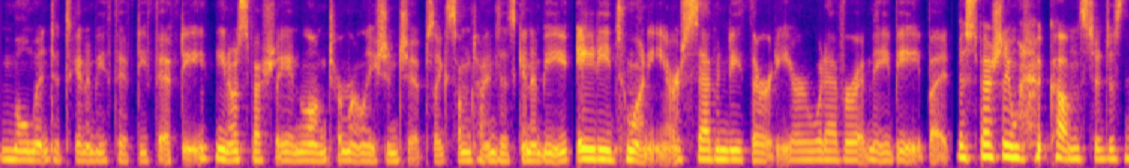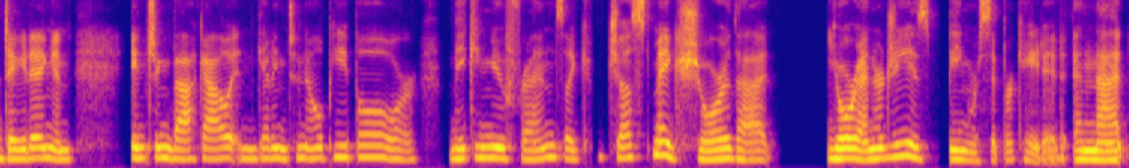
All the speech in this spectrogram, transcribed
moment it's going to be 50-50 you know especially in long-term relationships like sometimes it's going to be 80-20 or 70-30 or whatever it may be but especially when it comes to just dating and inching back out and getting to know people or making new friends, like just make sure that your energy is being reciprocated and that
